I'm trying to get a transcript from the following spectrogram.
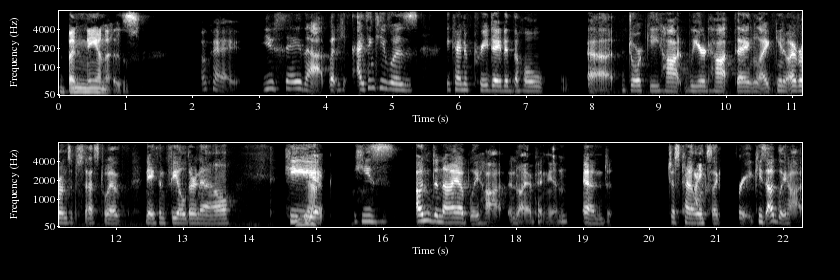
bananas. Okay, you say that, but he, I think he was he kind of predated the whole uh, dorky hot weird hot thing. Like you know everyone's obsessed with Nathan Fielder now. He yeah. he's undeniably hot in my opinion, and just kind of looks like a freak. He's ugly hot.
